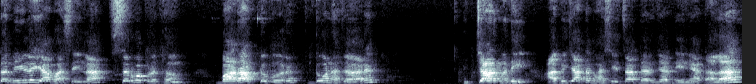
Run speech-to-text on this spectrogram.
तमिळ या भाषेला सर्वप्रथम बारा ऑक्टोबर दोन हजार चारमध्ये अभिजात भाषेचा दर्जा देण्यात आला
